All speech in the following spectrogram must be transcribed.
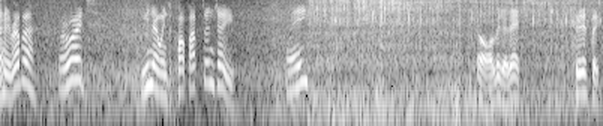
Hey rubber, alright. You know when to pop up, don't you? Hey? Oh, look at that. Perfect.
